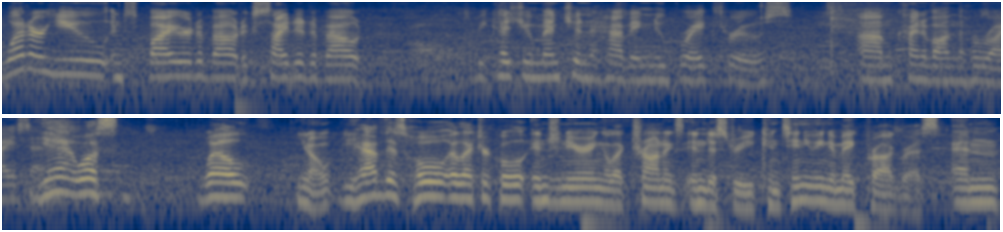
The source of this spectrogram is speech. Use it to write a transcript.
What are you inspired about, excited about? Because you mentioned having new breakthroughs um, kind of on the horizon. yeah, well, well, you know, you have this whole electrical engineering, electronics industry continuing to make progress, and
